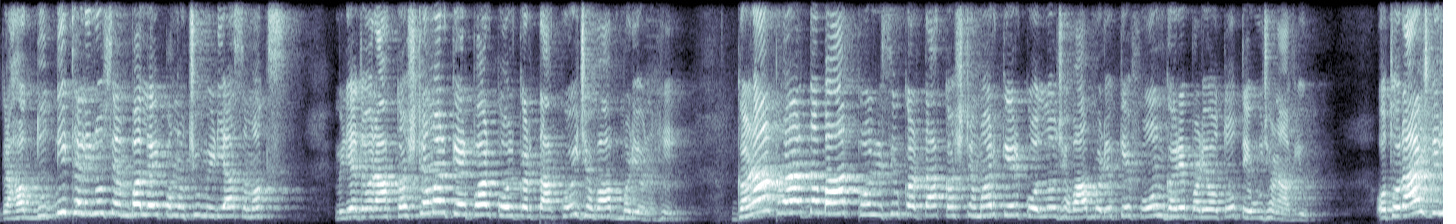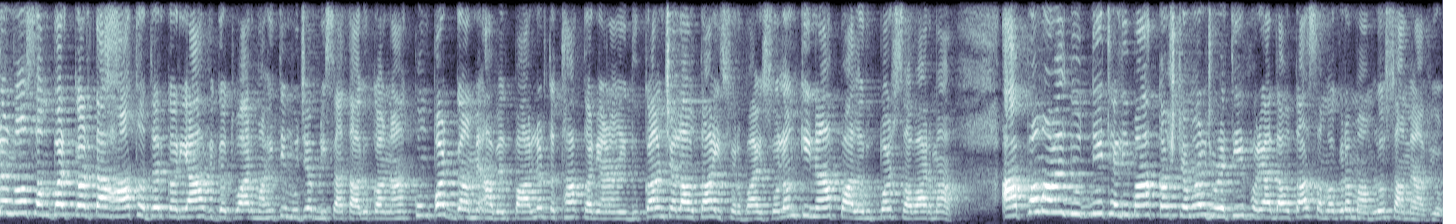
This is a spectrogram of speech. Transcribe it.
ગ્રાહક દૂધની થેલીનું સેમ્પલ લઈ પહોંચ્યું મીડિયા સમક્ષ. મીડિયા દ્વારા કસ્ટમર કેર પર કોલ કરતા કોઈ જવાબ મળ્યો નહીં. ઘણા પ્રયત્ન બાદ કોલ રિસીવ કરતા કસ્ટમર કેર કોલનો જવાબ મળ્યો કે ફોન ઘરે પડ્યો હતો તેવું જણાવ્યું. ઓથોરાઇઝ ડીલરનો સંપર્ક કરતા હાથ અધર કર્યા. વિગતવાર માહિતી મુજબ ડીસા તાલુકાના કુંપટ ગામે આવેલ પાર્લર તથા કરિયાણાની દુકાન ચલાવતા ઈશ્વરભાઈ સોલંકીના પાર્લર ઉપર સવારમાં આપવામાં આવેલ દૂધની થેલીમાં કસ્ટમર જોડેથી ફરિયાદ આવતા સમગ્ર મામલો સામે આવ્યો.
